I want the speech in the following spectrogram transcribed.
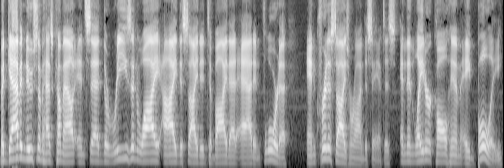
But Gavin Newsom has come out and said the reason why I decided to buy that ad in Florida and criticize Ron DeSantis and then later call him a bully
